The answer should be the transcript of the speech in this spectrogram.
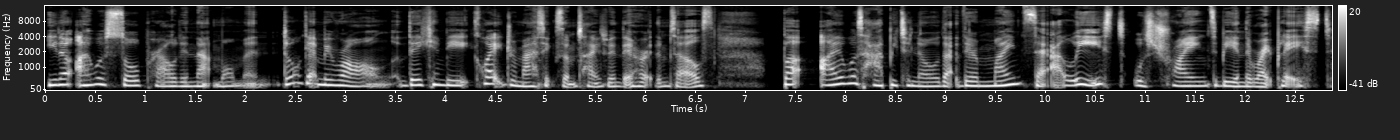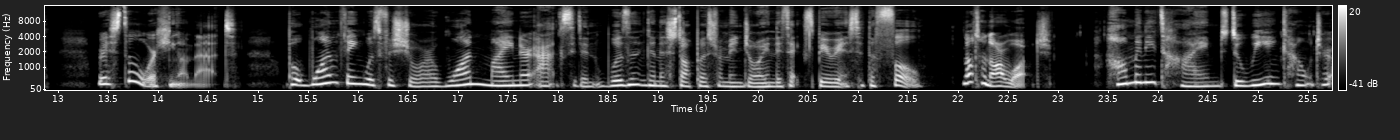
You know, I was so proud in that moment. Don't get me wrong, they can be quite dramatic sometimes when they hurt themselves. But I was happy to know that their mindset, at least, was trying to be in the right place. We're still working on that. But one thing was for sure one minor accident wasn't going to stop us from enjoying this experience to the full, not on our watch. How many times do we encounter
